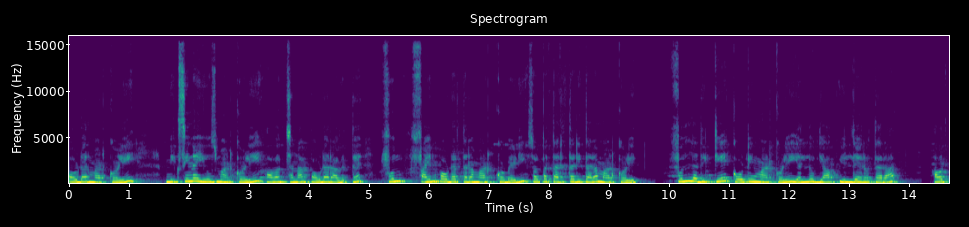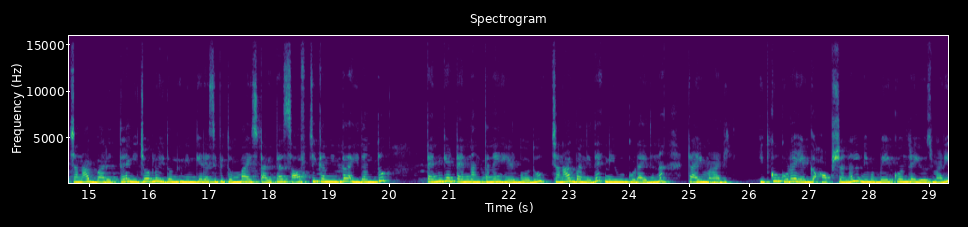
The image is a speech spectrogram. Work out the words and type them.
ಪೌಡರ್ ಮಾಡ್ಕೊಳ್ಳಿ. ಮಿಕ್ಸಿನ ಯೂಸ್ ಮಾಡ್ಕೊಳ್ಳಿ. ಆವಾಗ ಚೆನ್ನಾಗಿ ಪೌಡರ್ ಆಗುತ್ತೆ. ಫುಲ್ ಫೈನ್ ಪೌಡರ್ ಥರ ಮಾಡ್ಕೋಬೇಡಿ. ಸ್ವಲ್ಪ ತರ್ತರಿ ಥರ ಮಾಡ್ಕೊಳ್ಳಿ. ಫುಲ್ ಅದಕ್ಕೆ ಕೋಟಿಂಗ್ ಮಾಡ್ಕೊಳ್ಳಿ. ಎಲ್ಲೂ ಗ್ಯಾಪ್ ಇಲ್ಲದೆ ಇರೋ ಥರ ಅವಾಗ ಚೆನ್ನಾಗಿ ಬರುತ್ತೆ. ನಿಜವಾಗ್ಲೂ ಇದು ನಿಮಗೆ ರೆಸಿಪಿ ತುಂಬ ಇಷ್ಟ ಆಗುತ್ತೆ. ಸಾಫ್ಟ್ ಚಿಕನ್ಗಿಂತ ಇದಂತೂ ಟೆನ್ಗೆ ಟೆನ್ ಅಂತಲೇ ಹೇಳ್ಬೋದು. ಚೆನ್ನಾಗಿ ಬಂದಿದೆ. ನೀವು ಕೂಡ ಇದನ್ನು ಟ್ರೈ ಮಾಡಿ. ಇದಕ್ಕೂ ಕೂಡ ಎಗ್ ಆಪ್ಷನಲ್ ನಿಮಗೆ ಬೇಕು ಅಂದರೆ ಯೂಸ್ ಮಾಡಿ.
